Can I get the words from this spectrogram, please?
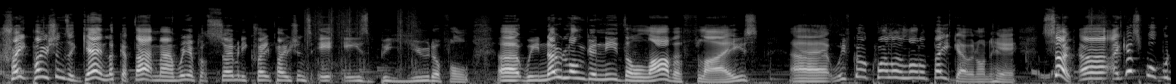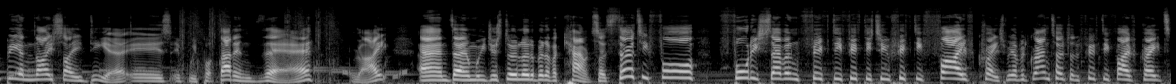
Crate potions again. Look at that, man. We have got so many crate potions. It is beautiful. Uh, we no longer need the lava flies. Uh, we've got quite a lot of bait going on here. So, uh, I guess what would be a nice idea is if we put that in there, right? And then we just do a little bit of a count. So 34, 47, 50, 52, 55 crates. We have a grand total of 55 crates.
